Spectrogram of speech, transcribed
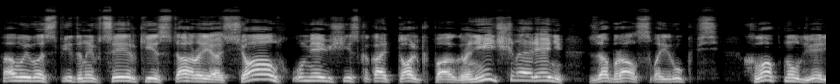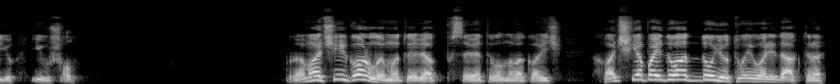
а вы воспитанный в цирке старый осел, умеющий скакать только по ограниченной арене, забрал свои рукописи, хлопнул дверью и ушел. «Промочи горло, мотылек», — посоветовал Новакович. «Хочешь, я пойду отдую твоего редактора?»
